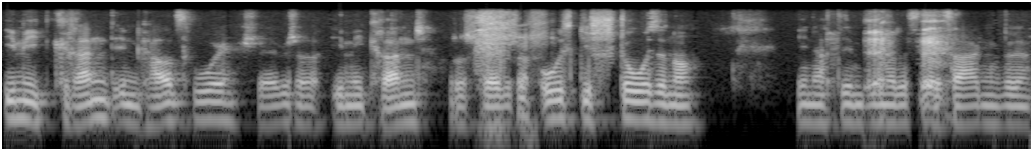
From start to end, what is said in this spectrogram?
Immigrant in Karlsruhe, schwäbischer Immigrant oder schwäbischer Ausgestoßener, je nachdem, wie man das jetzt sagen will.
